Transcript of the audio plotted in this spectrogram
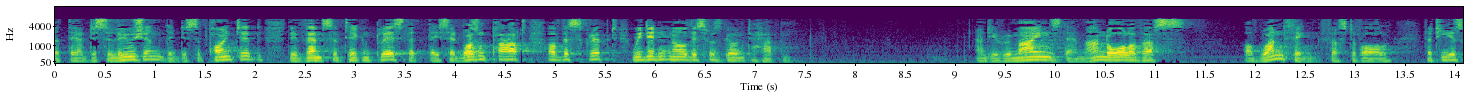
that they are disillusioned, they're disappointed, the events have taken place that they said wasn't part of the script. We didn't know this was going to happen. And he reminds them and all of us of one thing, first of all, that he has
